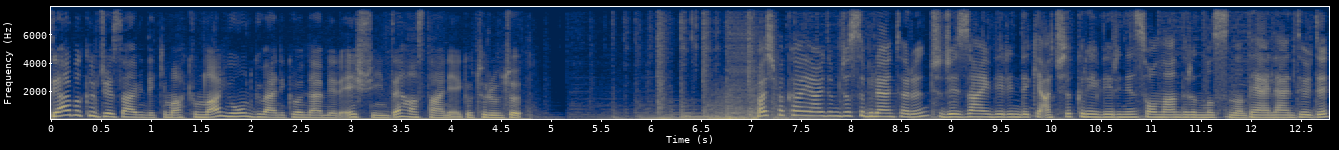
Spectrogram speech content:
Diyarbakır cezaevindeki mahkumlar yoğun güvenlik önlemleri eşliğinde hastaneye götürüldü. Başbakan Yardımcısı Bülent Arınç cezaevlerindeki açlık grevlerinin sonlandırılmasını değerlendirdi.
